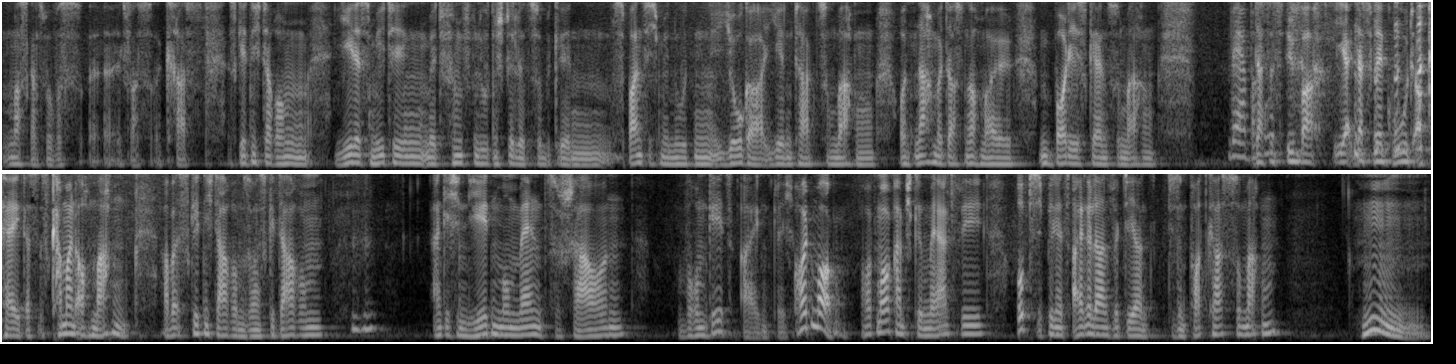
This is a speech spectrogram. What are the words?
mache es ganz bewusst äh, etwas krass. Es geht nicht darum, jedes Meeting mit fünf Minuten Stille zu beginnen, 20 Minuten Yoga jeden Tag zu machen und nachmittags nochmal einen Bodyscan zu machen. Wäre das ist über, ja, das wäre gut, okay, das, das kann man auch machen. Aber es geht nicht darum, sondern es geht darum, mhm. eigentlich in jedem Moment zu schauen, worum geht's eigentlich? Heute Morgen. Heute Morgen habe ich gemerkt, wie, ups, ich bin jetzt eingeladen, mit dir diesen Podcast zu machen. Hm,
